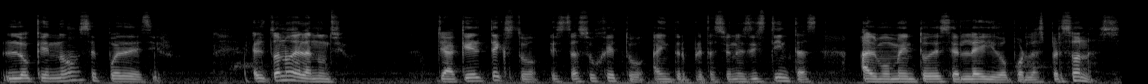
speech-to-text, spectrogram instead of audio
Lo que no se puede decir. El tono del anuncio ya que el texto está sujeto a interpretaciones distintas al momento de ser leído por las personas.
